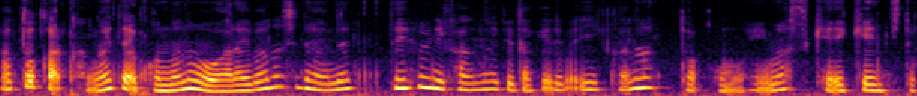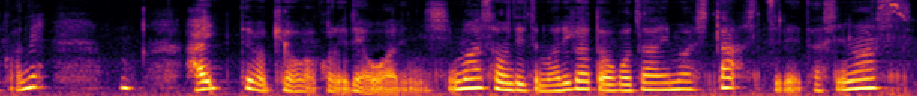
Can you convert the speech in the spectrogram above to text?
後から考えたらこんなのも笑い話だよねっていうふうに考えていただければいいかなと思います経験値とかね。はいでは今日はこれで終わりにします。本日もありがとうございました。失礼いたします。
